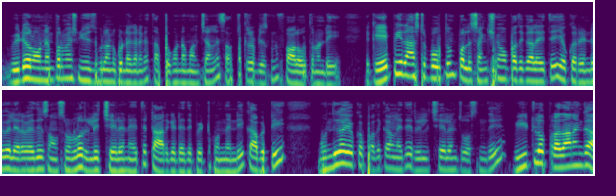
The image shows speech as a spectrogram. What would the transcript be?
వీడియోలో ఉన్న ఇన్ఫర్మేషన్ యూజ్ఫుల్ అనుకుంటే కనుక తప్పకుండా మన ఛానల్ని సబ్స్క్రైబ్ చేసుకుని ఫాలో అవుతుండండి. ఇక ఏపీ రాష్ట్ర ప్రభుత్వం పలు సంక్షేమ పథకాలు అయితే ఈ యొక్క రెండు వేల ఇరవై ఐదు సంవత్సరంలో రిలీజ్ చేయాలని అయితే టార్గెట్ అయితే పెట్టుకుందండి. కాబట్టి ముందుగా ఈ యొక్క పథకాలను అయితే రిలీజ్ చేయాలని చూస్తుంది. వీటిలో ప్రధానంగా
